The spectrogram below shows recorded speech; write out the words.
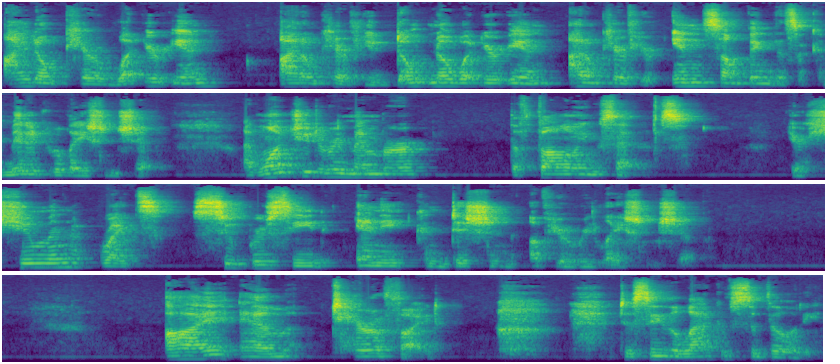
I don't care what you're in. I don't care if you don't know what you're in. I don't care if you're in something that's a committed relationship. I want you to remember the following sentence Your human rights supersede any condition of your relationship. I am terrified to see the lack of civility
